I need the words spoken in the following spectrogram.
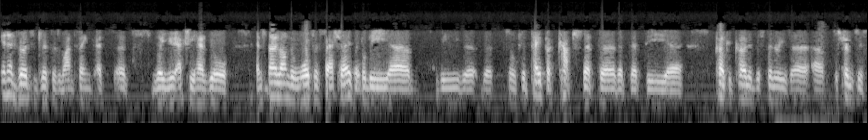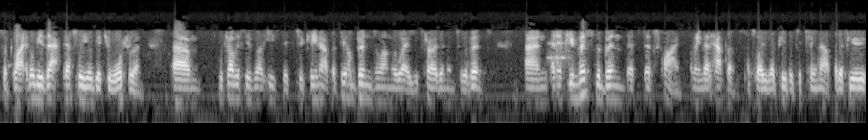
inadvertent litter is one thing. It's, it's where you actually have your, and it's no longer water sachets. It'll be uh, the, the the sort of the paper cups that uh, that that the uh, Coca-Cola distilleries uh, uh, distributors supply. It'll be that. That's where you'll get your water in. Um, which obviously is a lot easier to clean up. But there are bins along the way. You throw them into the bins. And, and if you miss the bin, that's, that's fine. I mean, that happens. That's why you want people to clean up. But if you,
